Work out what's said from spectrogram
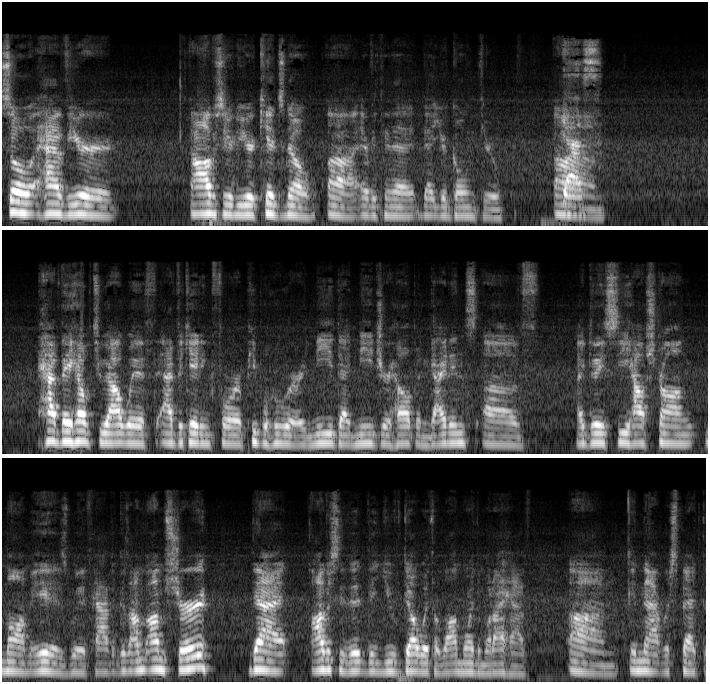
So have your obviously your kids know uh, everything that, that you're going through. Um, Yes. Have they helped you out with advocating for people who are in need that need your help and guidance? Of like, do they see how strong mom is with having? Because I'm I'm sure that obviously that, that you've dealt with a lot more than what I have um, in that respect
